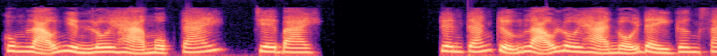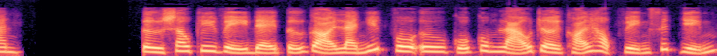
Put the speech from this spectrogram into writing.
Cung lão nhìn lôi hạ một cái, chê bai. Trên trán trưởng lão lôi hạ nổi đầy gân xanh. Từ sau khi vị đệ tử gọi là nhiếp vô ưu của cung lão rời khỏi học viện xích diễm,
